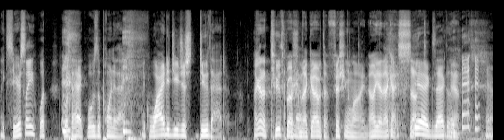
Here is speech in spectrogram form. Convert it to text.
"Like seriously, what? What the heck? What was the point of that? Like, why did you just do that?" I got a toothbrush from that guy with the fishing line. Oh yeah, that guy sucked. Yeah, exactly. Yeah. Yeah.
